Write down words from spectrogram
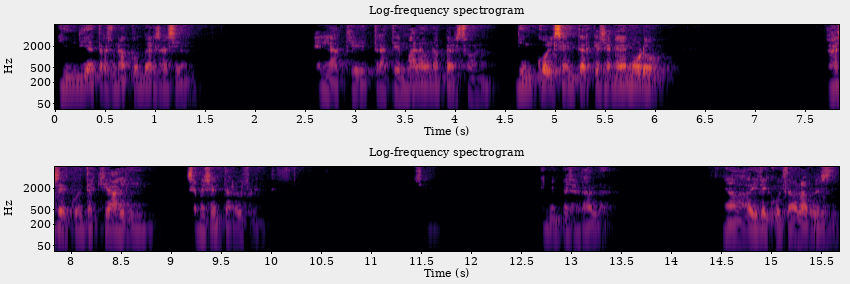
Y un día tras una conversación en la que traté mal a una persona de un call center que se me demoró, hágase cuenta que alguien se me sentara al frente. Y me empezara a hablar. Me daba dificultad hablar de esto.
